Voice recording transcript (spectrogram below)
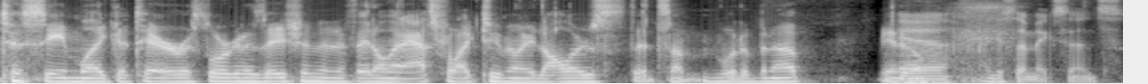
to seem like a terrorist organization, and if they'd only asked for like two million dollars, that something would have been up. You know, Yeah, I guess that makes sense.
